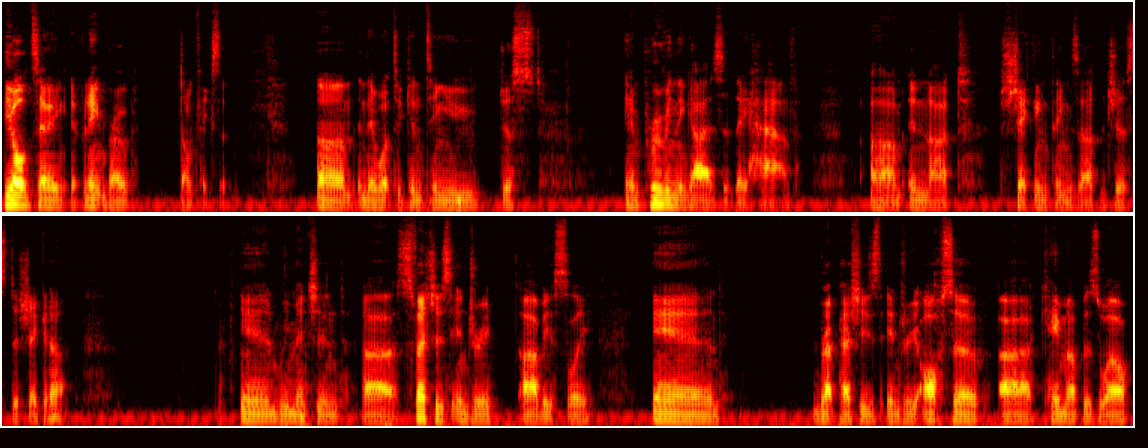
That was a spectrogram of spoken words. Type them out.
the old saying, "If it ain't broke, don't fix it." Um, and they want to continue just improving the guys that they have um, and not shaking things up just to shake it up. And we mentioned uh, injury, obviously, and Brett Pesce's injury also uh, came up as well.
